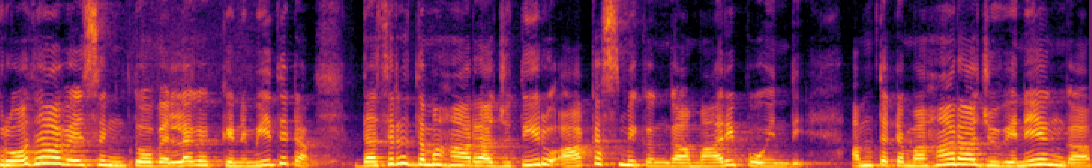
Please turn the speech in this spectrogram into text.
క్రోధావేశంతో వెళ్ళగక్కిన మీదట దశరథ మహారాజు తీరు ఆకస్మికంగా మారిపోయింది. అంతట మహారాజు వినయంగా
